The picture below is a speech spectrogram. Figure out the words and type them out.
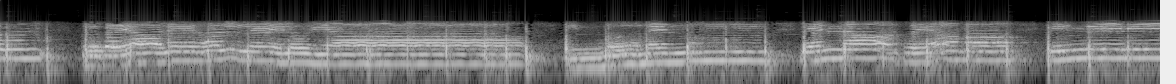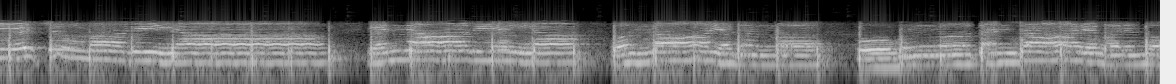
മോദിനവും കൃപയാലെ ഹല്ലേലൂയ. ഇന്നുമെന്നും എന്നാശ്രയമാ ഇങ്ങനെ യേശു മതിയാ എന്നാദിയെല്ലാം ഒന്നായതെന്ന് പോകുന്നു തഞ്ചാര വരുമ്പോ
